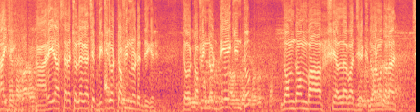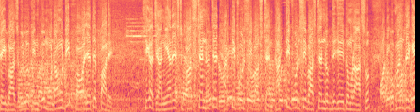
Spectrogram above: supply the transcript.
লাইটিং আর এই রাস্তাটা চলে গেছে বিটি রোড টফিন রোডের দিকে। তো টফিন রোড দিয়েই কিন্তু দমদম বা শিয়ালদা বা যে ধর্মতলায় সেই বাসগুলো কিন্তু মোটামুটি পাওয়া যেতে পারে। ঠিক আছে, আর নিয়ারেস্ট বাস স্ট্যান্ড হচ্ছে thirty four C bus stand thirty four C bus stand অবধি যদি তোমরা আসো, ওখান থেকে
